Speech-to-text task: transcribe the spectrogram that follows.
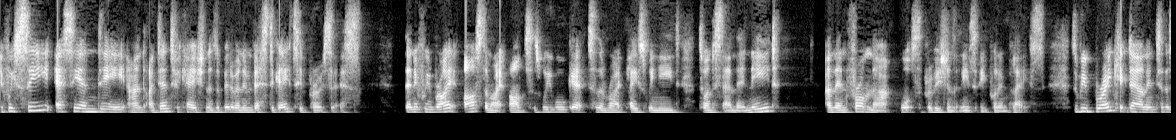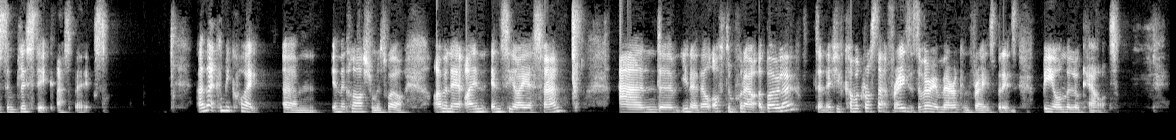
if we see SEND and identification as a bit of an investigative process, then if we right, ask the right answers, we will get to the right place we need to understand their need. And then from that, what's the provision that needs to be put in place? So we break it down into the simplistic aspects. And that can be quite um, in the classroom as well. I'm an NCIS fan. And, um, you know, they'll often put out a bolo. Don't know if you've come across that phrase. It's a very American phrase, but it's be on the lookout.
